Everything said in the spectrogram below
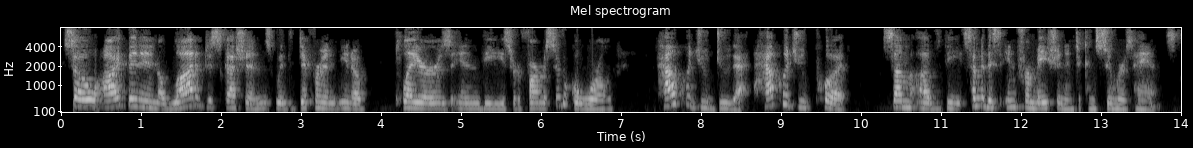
So I've been in a lot of discussions with different, you know, players in the sort of pharmaceutical world. How could you do that? How could you put some of the some of this information into consumers' hands?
